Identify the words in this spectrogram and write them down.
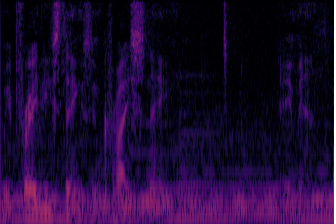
We pray these things in Christ's name. Amen.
